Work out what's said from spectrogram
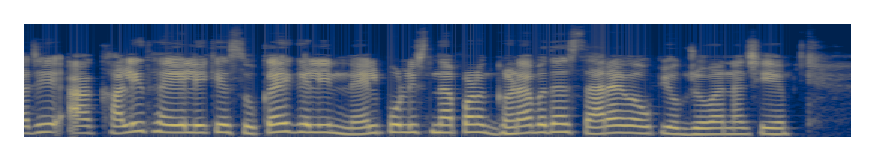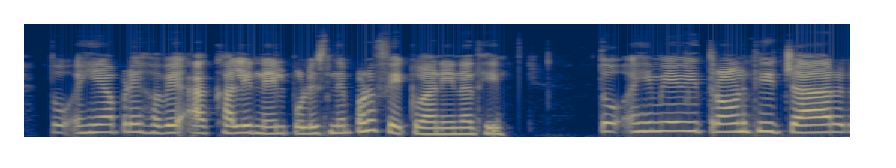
આજે આ ખાલી થયેલી કે સુકાઈ ગયેલી નેલ પોલિશના પણ ઘણા બધા સારા એવા ઉપયોગ જોવાના છીએ. તો અહીં આપણે હવે આ ખાલી નેલ પોલિશને પણ ફેંકવાની નથી. તો અહીં મેં એવી ત્રણથી ચાર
